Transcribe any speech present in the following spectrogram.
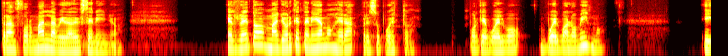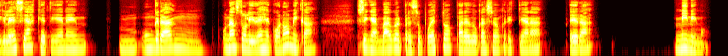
transformar la vida de ese niño. El reto mayor que teníamos era presupuesto, porque vuelvo, vuelvo a lo mismo. Iglesias que tienen un gran, una solidez económica, sin embargo el presupuesto para educación cristiana era mínimo.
